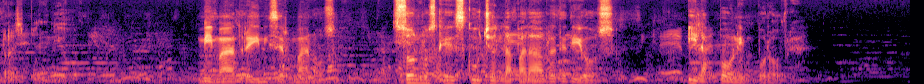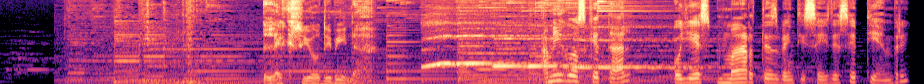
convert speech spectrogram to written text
respondió. Mi madre y mis hermanos son los que escuchan la palabra de Dios y la ponen por obra. Lección Divina Amigos, ¿qué tal? Hoy es martes 26 de septiembre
